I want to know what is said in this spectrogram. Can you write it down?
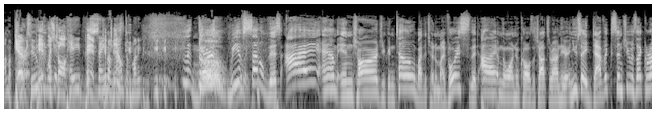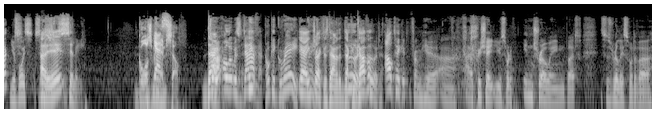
I'm a Garrett, P2. Pin was I get talking. paid the Pin, same continue. amount of money. Gareth, we have settled this. I am in charge. You can tell by the tone of my voice that I am the one who calls the shots around here. And you say Davik sent you? Is that correct? Your voice Oh, sounds yeah? silly. Gorsman Yes. himself. So, Da- oh, it was Davik. Okay, great. yeah, he great. tracked us down to the duck good, and cover. Good. I'll take it from here. Uh, I appreciate you sort of introing, but this is really sort of a,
